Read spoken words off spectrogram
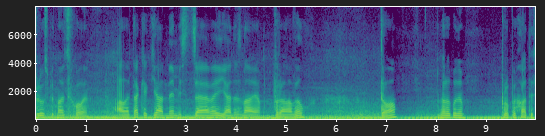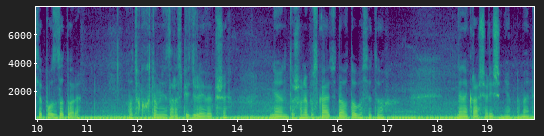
плюс 15 хвилин. Але так як я не місцевий, я не знаю правил, то зараз будемо пропихатися повз затори. От хто мені зараз піздюлей випише. Ні, ну то що вони пускають сюди автобуси, то не найкраще рішення, як на мене.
